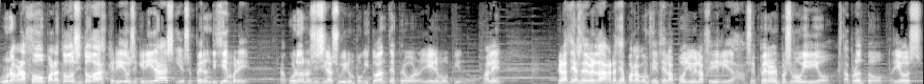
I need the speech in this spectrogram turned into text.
un abrazo para todos y todas, queridos y queridas, y os espero en diciembre, ¿de acuerdo? No sé si la subiré un poquito antes, pero bueno, ya iremos viendo, ¿vale? Gracias de verdad, gracias por la confianza, el apoyo y la fidelidad. Os espero en el próximo vídeo. Hasta pronto, adiós.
